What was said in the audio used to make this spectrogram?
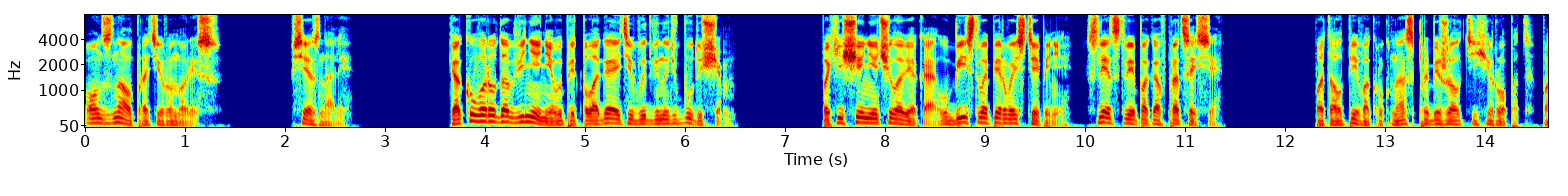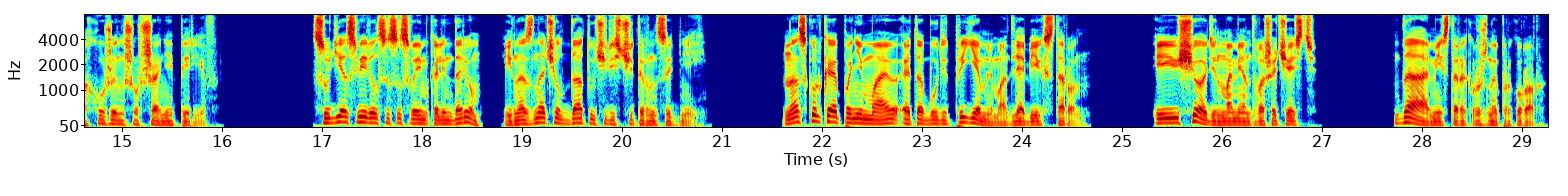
Он знал про Тиру Норрис. Все знали. Какого рода обвинения вы предполагаете выдвинуть в будущем? Похищение человека, убийство первой степени, следствие пока в процессе. По толпе вокруг нас пробежал тихий ропот, похожий на шуршание перьев. Судья сверился со своим календарем и назначил дату через 14 дней. Насколько я понимаю, это будет приемлемо для обеих сторон. И еще один момент, Ваша честь. Да, мистер окружной прокурор.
